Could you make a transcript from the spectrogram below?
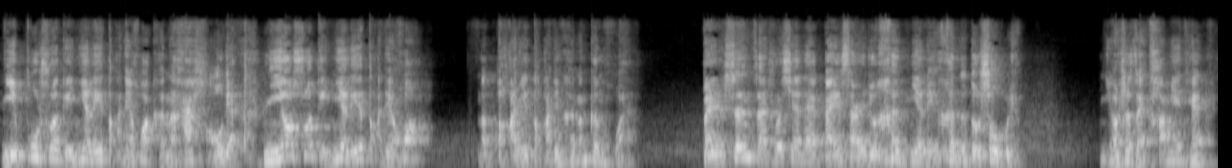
你不说给聂磊打电话可能还好点，你要说给聂磊打电话，那打你打的可能更欢。本身咱说现在白三就恨聂磊，恨的都受不了。你要是在他面前，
